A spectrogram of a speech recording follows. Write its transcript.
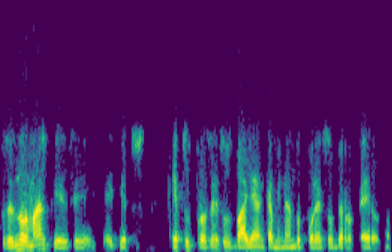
pues es normal que, se, que, estos, procesos vayan caminando por esos derroteros, ¿no?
